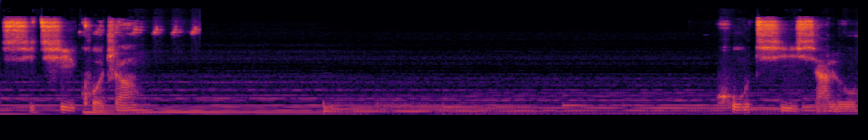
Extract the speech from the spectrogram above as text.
吸气扩张。呼气下落，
